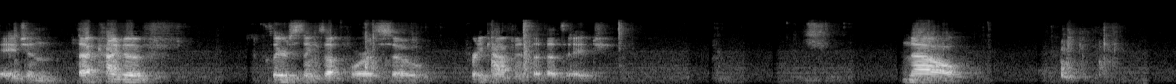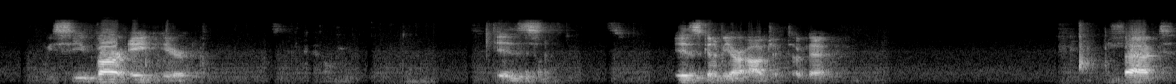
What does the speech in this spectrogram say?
age, and that kind of clears things up for us. So pretty confident that that's age. Now, we see var 8 here is is going to be our object, okay? Fact,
